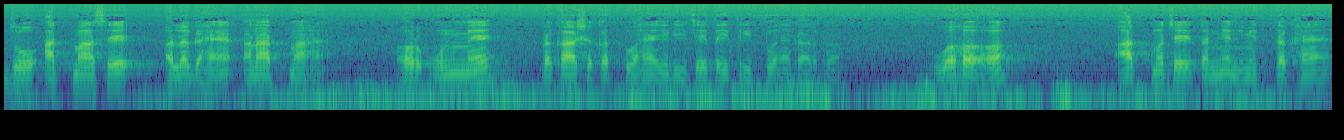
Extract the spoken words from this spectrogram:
जो आत्मा से अलग हैं, अनात्मा हैं, और उनमें प्रकाशकत्व है, यदि चेतृत्व है का अर्थ। वह आत्म चैतन्य निमित्तक है।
